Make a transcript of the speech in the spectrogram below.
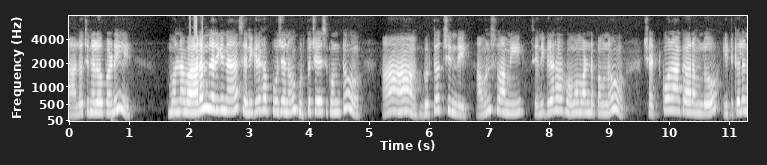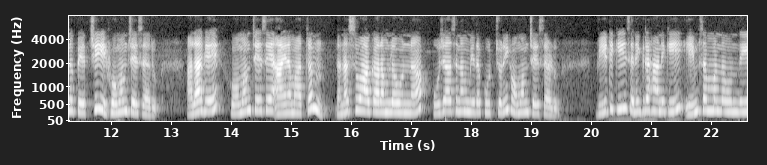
ఆలోచనలో పడి మొన్న వారం జరిగిన శనిగ్రహ పూజను గుర్తు చేసుకుంటూ "ఆ, ఆ, గుర్తొచ్చింది. అవును స్వామి శనిగ్రహ హోమ మండపమును షట్కోణాకారంలో ఇటుకలను పేర్చి హోమం చేశారు. అలాగే హోమం చేసే ఆయన మాత్రం ధనస్సు ఆకారంలో ఉన్న పూజాసనం మీద కూర్చొని హోమం చేశాడు. వీటికి శనిగ్రహానికి ఏం సంబంధం ఉంది?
